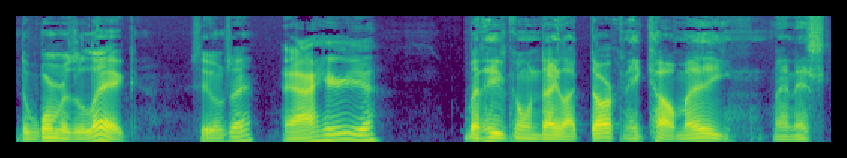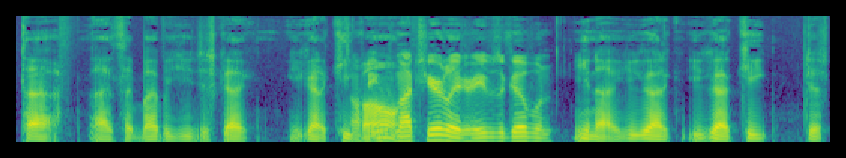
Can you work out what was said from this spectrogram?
the warmer the leg. See what I'm saying? Yeah, I hear you. But he's going daylight to dark, and he called me. Man, it's tough. I said, "Baby, you just got you got to keep Oh, he was on. my cheerleader. He was a good one. you know, you got to you got to keep just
